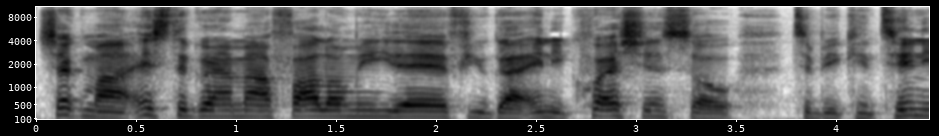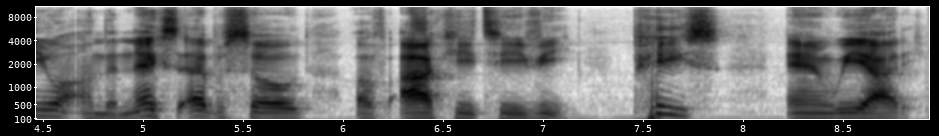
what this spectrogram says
Check my Instagram out. Follow me there if you got any questions. So to be continued on the next episode of Akhi TV. Peace and we outie.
